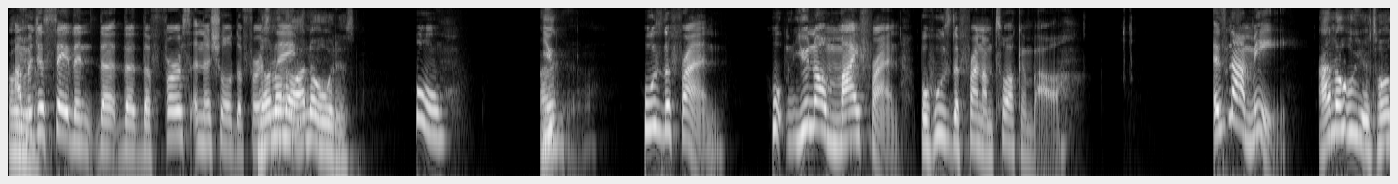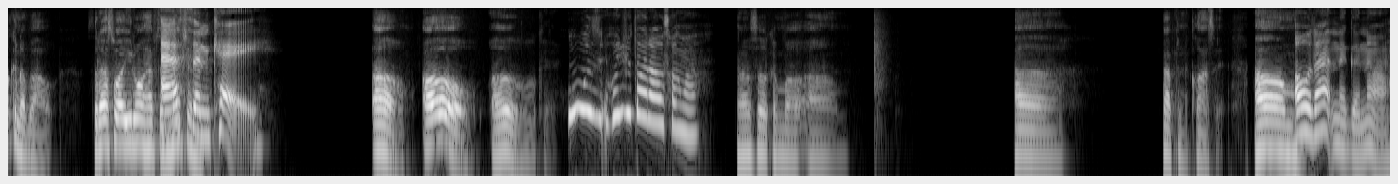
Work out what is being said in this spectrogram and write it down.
oh, I'm yeah. gonna just say the, the the the first initial, of the first no, no, name. no. I know who it is. Who? You- I- Who's the friend? Who you know my friend, but who's the friend I'm talking about? It's not me. I know who you're talking about. So that's why you don't have to S and K. oh, oh, oh, okay. Who was who you thought I was talking about? I was talking about um, uh, trapped in the closet. Um, Oh, that nigga. No,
